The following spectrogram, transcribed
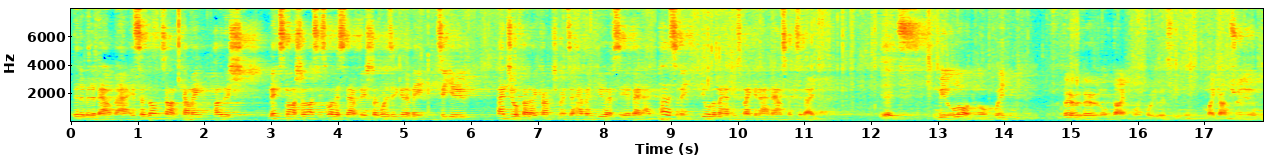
A little bit about that. It's a long time coming. Polish mixed martial arts is well established. So what is it going to mean to you and your fellow countrymen to have a UFC event? And personally, you're the man who's making that announcement today. Yeah, it's mean a lot, you know, waiting very, very long time for, for UFC in my country, and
